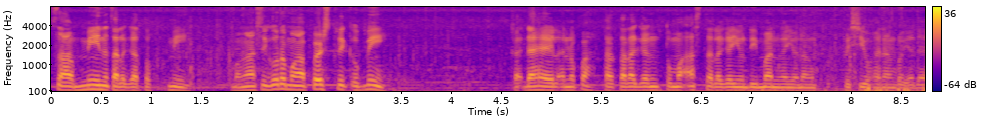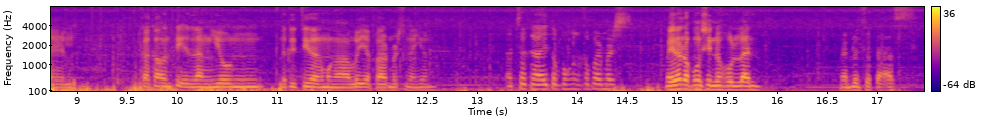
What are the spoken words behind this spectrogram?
sa May na talaga to, May. Mga siguro mga first week of May. Dahil ano pa, ta- talagang tumaas talaga yung demand ngayon ng presyuhan ng loya dahil kakaunti lang yung natitirang mga loya farmers ngayon. At saka ito pong ka-farmers, mayroon akong sinuhulan nandun sa taas.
